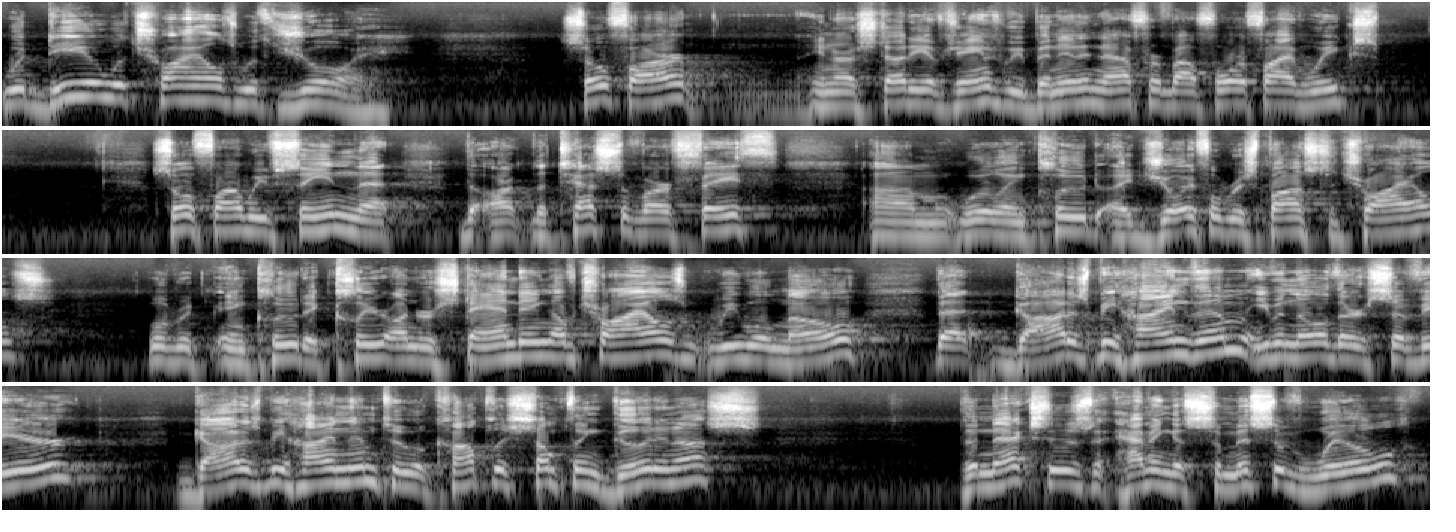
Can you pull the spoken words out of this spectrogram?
would deal with trials with joy. So far, in our study of James, we've been in it now for about four or five weeks. So far, we've seen that the, our, the tests of our faith um, will include a joyful response to trials, will re- include a clear understanding of trials. We will know that God is behind them, even though they're severe. God is behind them to accomplish something good in us. The next is having a submissive will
